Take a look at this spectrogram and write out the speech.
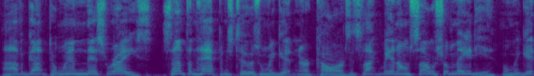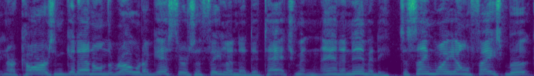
I've got to win this race. Something happens to us when we get in our cars. It's like being on social media. When we get in our cars and get out on the road, I guess there's a feeling of detachment and anonymity. It's the same way on Facebook.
